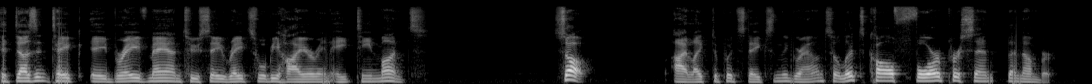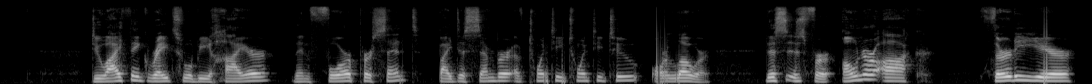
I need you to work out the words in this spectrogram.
It doesn't take a brave man to say rates will be higher in 18 months. So I like to put stakes in the ground. So let's call 4% the number. Do I think rates will be higher than 4% by December of 2022 or lower? This is for owner OC 30 year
